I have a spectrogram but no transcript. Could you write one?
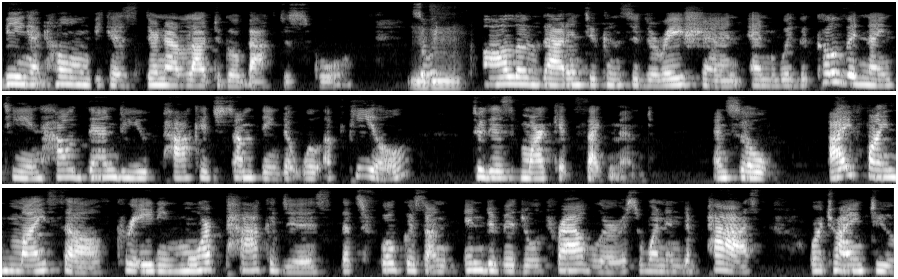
being at home because they're not allowed to go back to school. So mm-hmm. we take all of that into consideration. And with the COVID 19, how then do you package something that will appeal to this market segment? And so I find myself creating more packages that's focused on individual travelers when in the past we're trying to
